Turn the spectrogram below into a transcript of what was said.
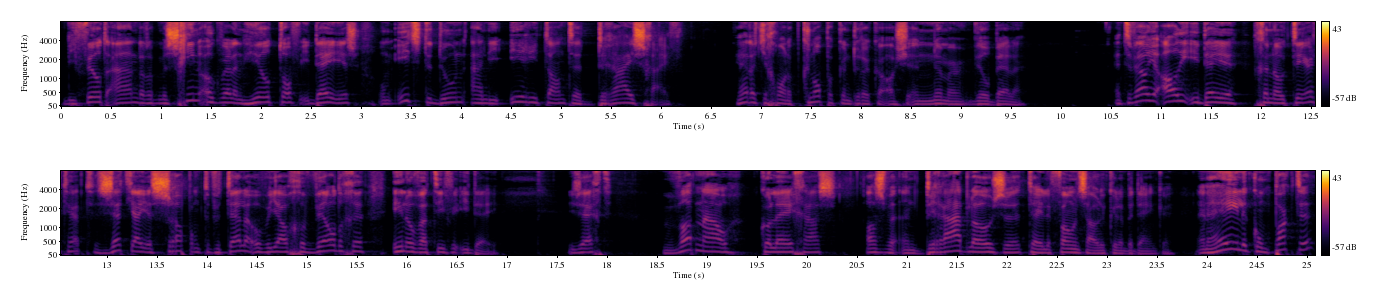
die vult aan dat het misschien ook wel een heel tof idee is om iets te doen aan die irritante draaischijf. dat je gewoon op knoppen kunt drukken als je een nummer wil bellen. En terwijl je al die ideeën genoteerd hebt, zet jij je schrap om te vertellen over jouw geweldige innovatieve idee. Je zegt: Wat nou, collega's, als we een draadloze telefoon zouden kunnen bedenken? Een hele compacte,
